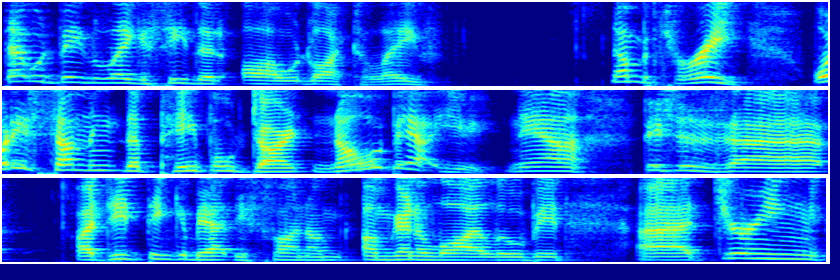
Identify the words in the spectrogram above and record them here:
that would be the legacy that I would like to leave. Number three, what is something that people don't know about you? Now, this is, uh, I did think about this one. I'm, I'm going to lie a little bit. Uh, during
